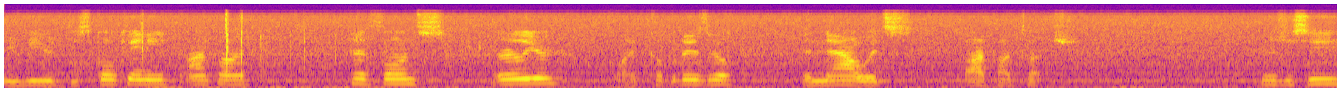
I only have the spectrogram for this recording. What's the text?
reviewed the Skullcandy iPod headphones earlier, like a couple days ago, and now it's iPod Touch. As you see,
